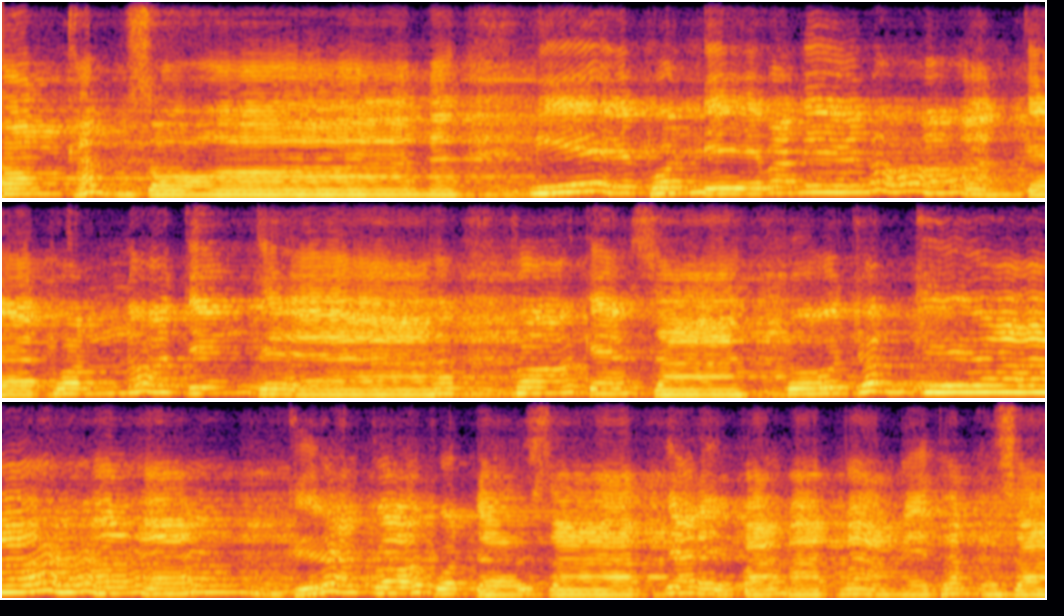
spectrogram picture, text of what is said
ตอนคำสอนมีผลดีว่าแน่นอนเกิดผลน้อจริงแท้ขอแก่สาดูชนเชื่อคือก็พุทธศาสตร์อย่าได้ปามาดมางให้ทำสร้า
